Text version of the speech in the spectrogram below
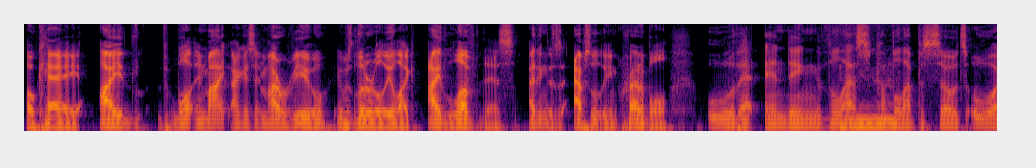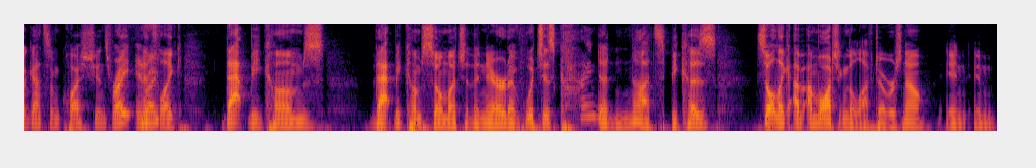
okay i well in my i guess in my review it was literally like i loved this. I think this is absolutely incredible. Ooh that ending the last couple episodes. Ooh i got some questions right? And it's like that becomes that becomes so much of the narrative which is kind of nuts because so like I'm I'm watching the leftovers now in in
